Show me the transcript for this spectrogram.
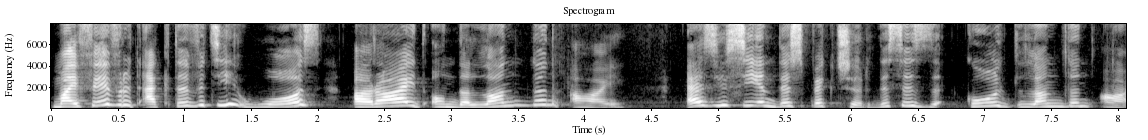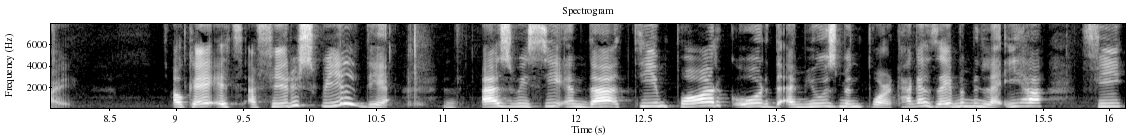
My favorite activity was a ride on the London Eye. As you see in this picture, this is called London Eye. Okay, it's a Ferris wheel دي as we see in the theme park or the amusement park حاجة زي ما بنلاقيها في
